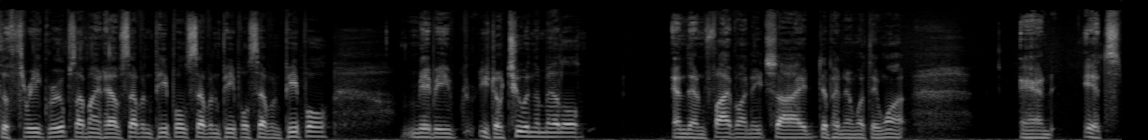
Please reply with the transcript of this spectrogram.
the three groups. I might have seven people, seven people, seven people, maybe you know two in the middle, and then five on each side, depending on what they want. And it's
